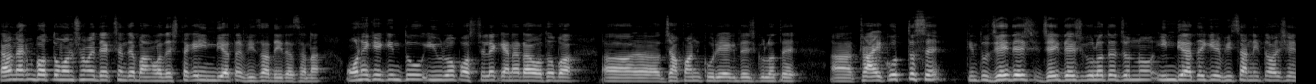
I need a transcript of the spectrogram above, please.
কারণ এখন বর্তমান সময় দেখছেন যে বাংলাদেশ থেকে ইন্ডিয়াতে ভিসা দিতেছে না। অনেকে কিন্তু ইউরোপ, অস্ট্রেলিয়া, কানাডা অথবা জাপান, কোরিয়া এই দেশগুলোতে ট্রাই করতেছে। কিন্তু যেই দেশ, যেই দেশগুলোতে জন্য ইন্ডিয়াতে গিয়ে ভিসা নিতে হয়, সেই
